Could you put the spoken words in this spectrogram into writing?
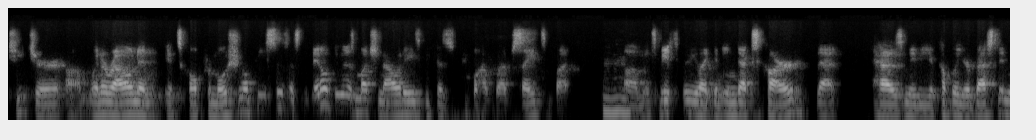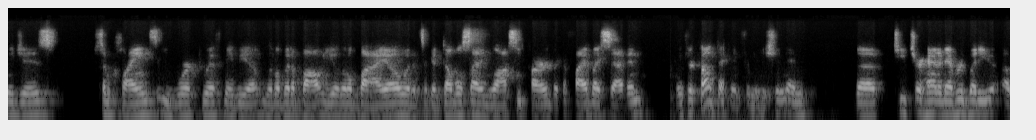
teacher um, went around, and it's called promotional pieces. They don't do it as much nowadays because people have websites, but mm-hmm. um, it's basically like an index card that has maybe a couple of your best images, some clients that you've worked with, maybe a little bit about you, a little bio, and it's like a double-sided glossy card, like a five by seven, with your contact information. And the teacher handed everybody a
